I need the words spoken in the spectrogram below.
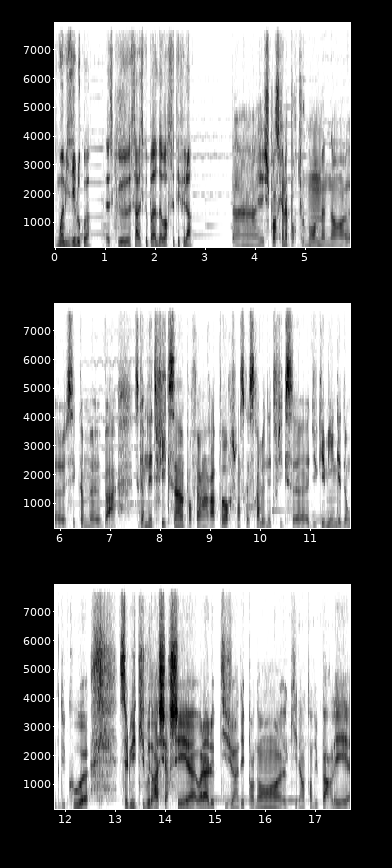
moins visibles, quoi? Est-ce que ça risque pas d'avoir cet effet-là? Ben, je pense qu'il y en a pour tout le monde maintenant. euh, c'est comme, euh, bah, c'est comme Netflix, hein, pour faire un rapport. Je pense que ce sera le Netflix euh, du gaming. Et donc, du coup, celui qui voudra chercher, voilà, le petit jeu indépendant qu'il a entendu parler,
